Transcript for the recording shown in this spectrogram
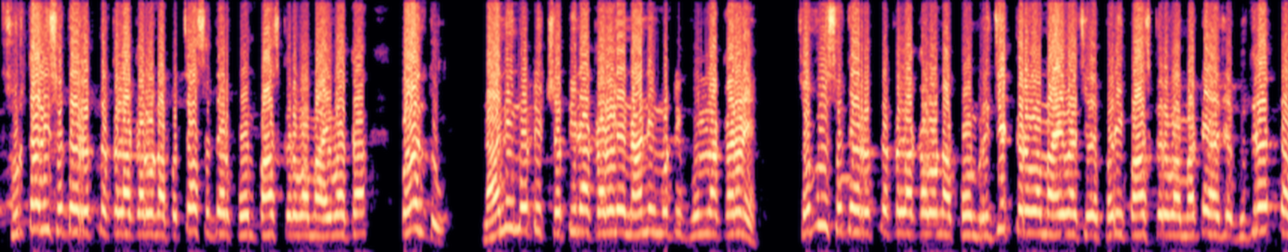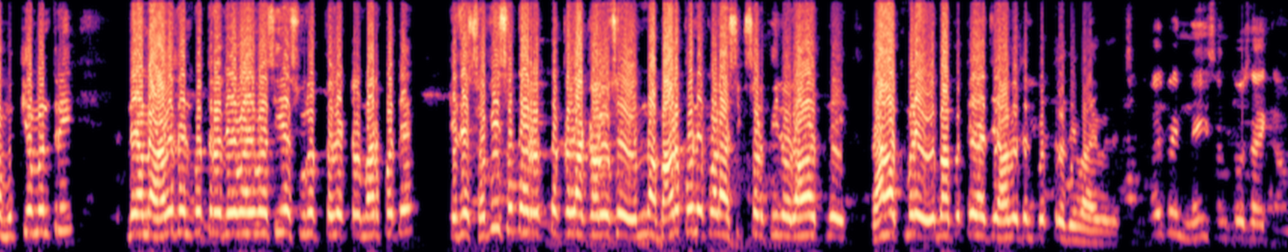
સુડતાલીસ હજાર રત્ન કલાકારોના પચાસ હજાર ફોર્મ પાસ કરવામાં આવ્યા હતા. પરંતુ નાની મોટી ક્ષતિના કારણે, નાની મોટી ભૂલના કારણે છવ્વીસ હજાર રત્ન કલાકારોના ફોર્મ રિજેક્ટ કરવામાં આવ્યા છે. ફરી પાસ કરવા માટે આજે ગુજરાતના મુખ્યમંત્રી ને અમે આવેદનપત્ર દેવા આવ્યા છીએ સુરત કલેક્ટર મારફતે કે જે છવ્વીસ હજાર રત્ન કલાકારો છે એમના બાળકોને પણ આ શિક્ષણ ફીનો રાહત રાહત મળે એ બાબતે આજે આવેદનપત્ર દેવા આવેલા છે નહીં સંતોષાય કામ?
